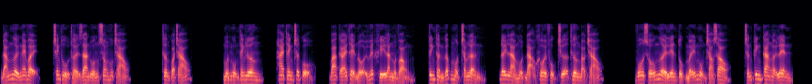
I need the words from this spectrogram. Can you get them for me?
Đám người nghe vậy, tranh thủ thời gian uống xong hút cháo. Thơm quá cháo. Một ngụm thanh lương, hai thanh chân cổ, ba cái thể nội huyết khí lăn một vòng, tinh thần gấp 100 lần, đây là một đạo khôi phục chữa thương bảo cháo. Vô số người liên tục mấy ngụm cháo sau, chấn kinh ca ngợi lên,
